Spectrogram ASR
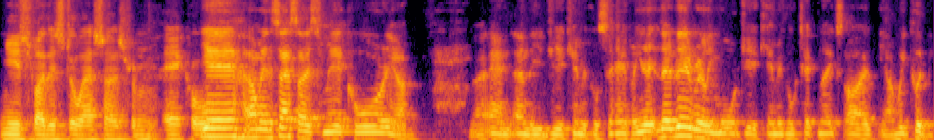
news flow, there's still assays from Aircore. Yeah, I mean, it's assays from air core, you know, and and the geochemical sampling. They're, they're really more geochemical techniques. I, you know, we could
